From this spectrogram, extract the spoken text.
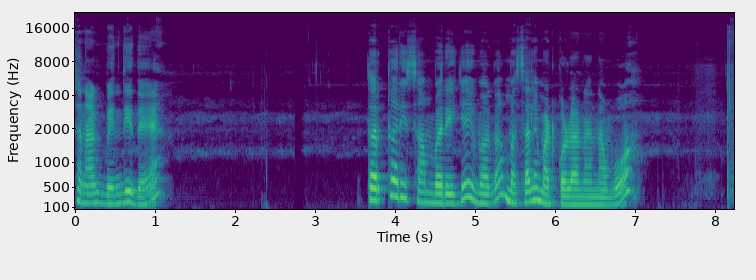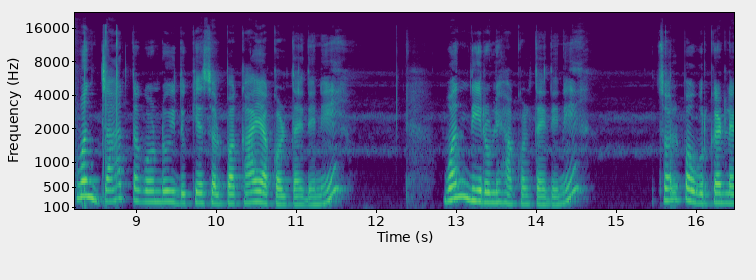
ಚೆನ್ನಾಗಿ ಬೆಂದಿದೆ. ತರಕಾರಿ ಸಾಂಬಾರಿಗೆ ಇವಾಗ ಮಸಾಲೆ ಮಾಡ್ಕೊಳ್ಳೋಣ ನಾವು. ಒಂದು ಜಾರ್ ತಗೊಂಡು ಇದಕ್ಕೆ ಸ್ವಲ್ಪ ಕಾಯಿ ಹಾಕ್ಕೊಳ್ತಾ ಇದ್ದೀನಿ. ಒಂದು ಈರುಳ್ಳಿ ಹಾಕ್ಕೊಳ್ತಾ ಇದ್ದೀನಿ. ಸ್ವಲ್ಪ ಹುರ್ಗಡ್ಲೆ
